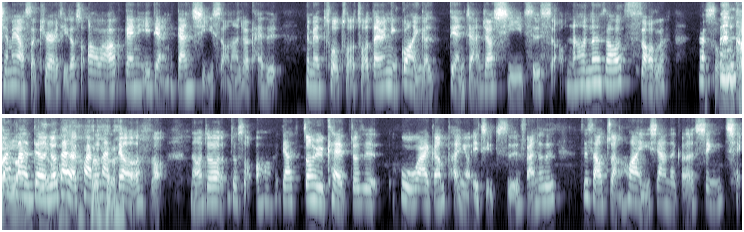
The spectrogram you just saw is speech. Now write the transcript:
前面有 security，就说哦，我要给你一点干洗手，然后就开始那边搓搓搓，等于你逛一个店家，你就要洗一次手。然后那时候手手快烂 掉，你就带着快烂掉的手，然后就就说哦，要终于可以就是户外跟朋友一起吃饭，就是。至少转换一下那个心情。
